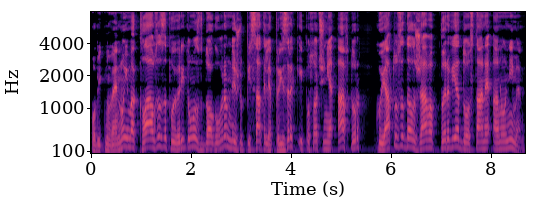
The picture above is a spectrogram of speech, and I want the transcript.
Обикновено има клауза за поверителност в договора между писателя Призрак и посочения автор, която задължава първия да остане анонимен.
